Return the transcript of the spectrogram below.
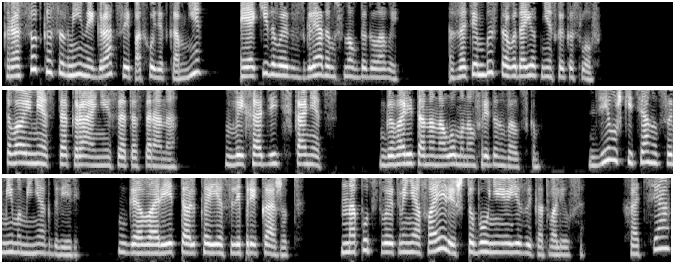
Красотка со змеиной грацией подходит ко мне и окидывает взглядом с ног до головы. Затем быстро выдает несколько слов. «Твое место крайнее с этой стороны. Выходить в конец», — говорит она на ломаном фриденвелдском. Девушки тянутся мимо меня к двери. «Говори только, если прикажут». Напутствует меня Фаэри, чтобы у нее язык отвалился. Хотя,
